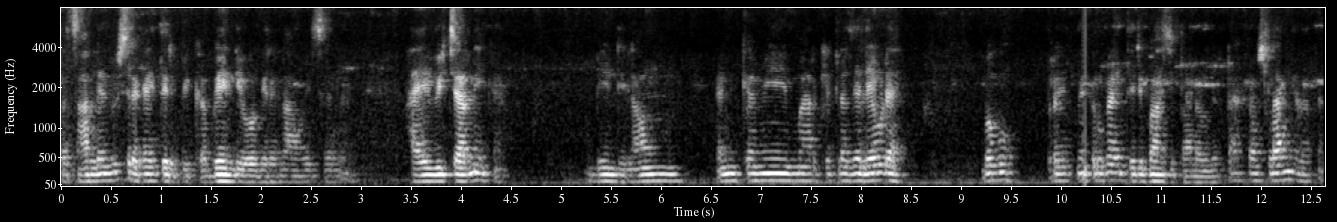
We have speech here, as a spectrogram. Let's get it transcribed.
आता चाललंय दुसरं काहीतरी पिकं. भेंडी वगैरे लावायचं. हाय विचार नाही का? भेंडी लावून कमी कमी मार्केटला जाईल एवढ्या. बघू प्रयत्न करू काहीतरी भाजीपाला वगैरे टाकावंच लागणार आता.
